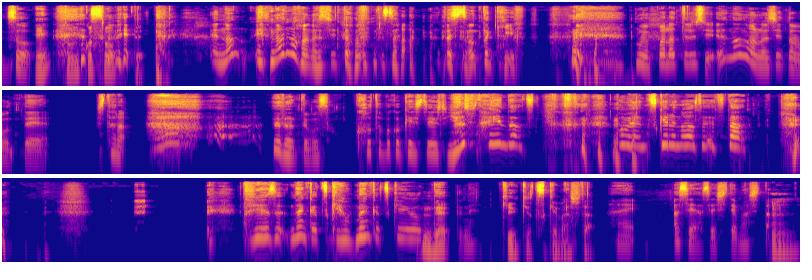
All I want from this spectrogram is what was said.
ん、そう。え？どういうこと？って。え、なん、え、何の話と思ってさ、私その時、もう酔っ払ってるし、え、何の話と思って、したら、は ぁってなってもう速攻タバコ消してよし、よし大変だごめん、つけるの忘れてた とりあえず、なんかつけよう、なんかつけようって言ってね。急遽つけました。はい。汗汗してました。うん。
